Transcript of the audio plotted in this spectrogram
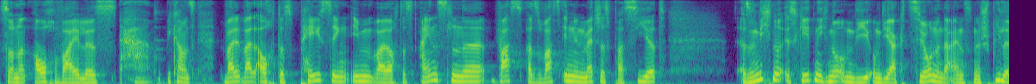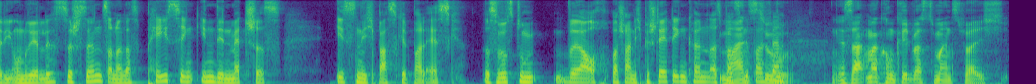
sondern auch, weil es, wie kann man es, weil, weil auch das Pacing im, weil auch das einzelne, was, also was in den Matches passiert, also nicht nur, es geht nicht nur um die, um die Aktionen der einzelnen Spieler, die unrealistisch sind, sondern das Pacing in den Matches ist nicht Basketball-esque. Das wirst du auch wahrscheinlich bestätigen können als Basketball-Fan. Sag mal konkret, was du meinst, weil ich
